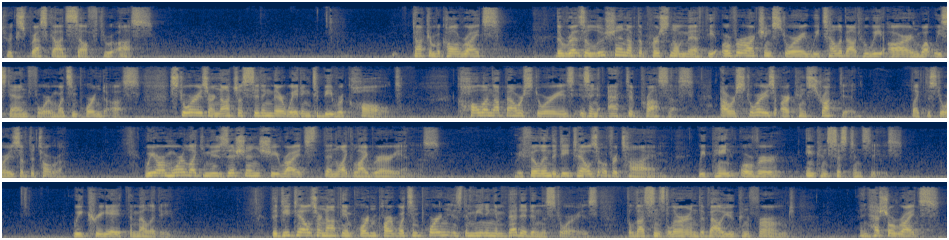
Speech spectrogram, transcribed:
to express God's self through us. Dr. McCall writes The resolution of the personal myth, the overarching story we tell about who we are and what we stand for and what's important to us. Stories are not just sitting there waiting to be recalled. Calling up our stories is an active process. Our stories are constructed like the stories of the Torah. We are more like musicians, she writes, than like librarians. We fill in the details over time. We paint over inconsistencies we create the melody. The details are not the important part. What's important is the meaning embedded in the stories, the lessons learned, the value confirmed. And Heschel writes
